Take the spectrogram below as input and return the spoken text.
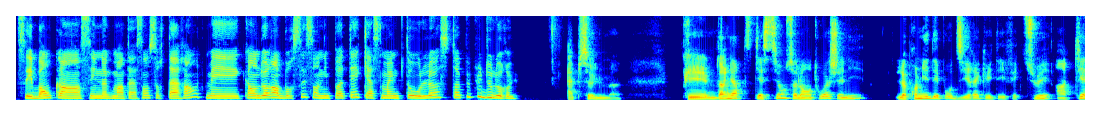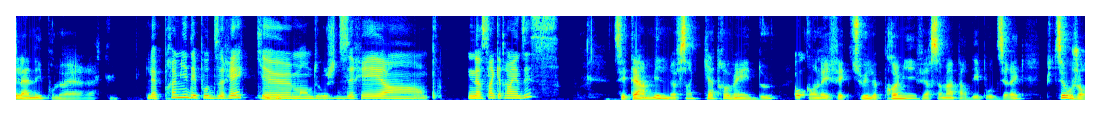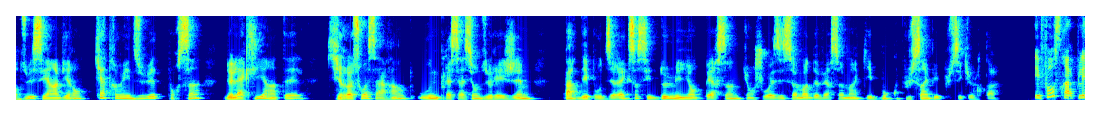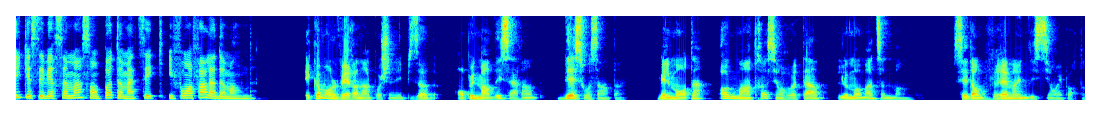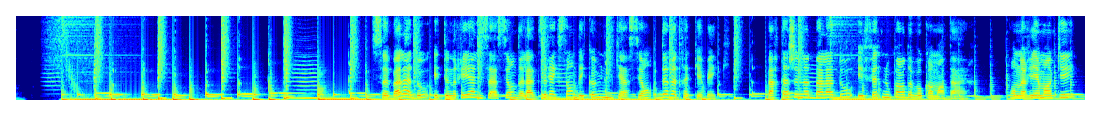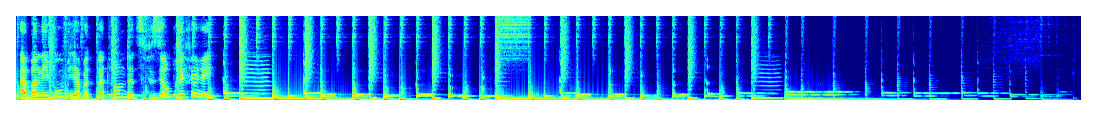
C'est bon quand c'est une augmentation sur ta rente, mais quand on doit rembourser son hypothèque à ce même taux-là, c'est un peu plus douloureux. Absolument. Puis une dernière petite question, selon toi, Chani, le premier dépôt direct a été effectué en quelle année pour le RRQ? Le premier dépôt direct, mm-hmm. mon doux, je dirais en 1990. C'était en 1982 qu'on a effectué le premier versement par dépôt direct. Puis tu sais, aujourd'hui, c'est environ 98% de la clientèle qui reçoit sa rente ou une prestation du régime par dépôt direct. Ça, c'est 2 millions de personnes qui ont choisi ce mode de versement qui est beaucoup plus simple et plus sécuritaire. Il faut se rappeler que ces versements ne sont pas automatiques. Il faut en faire la demande. Et comme on le verra dans le prochain épisode, on peut demander sa rente dès 60 ans. Mais le montant augmentera si on retarde le moment de sa demande. C'est donc vraiment une décision importante. Ce balado est une réalisation de la Direction des communications de Retraite Québec. Partagez notre balado et faites-nous part de vos commentaires. Pour ne rien manquer, abonnez-vous via votre plateforme de diffusion préférée.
